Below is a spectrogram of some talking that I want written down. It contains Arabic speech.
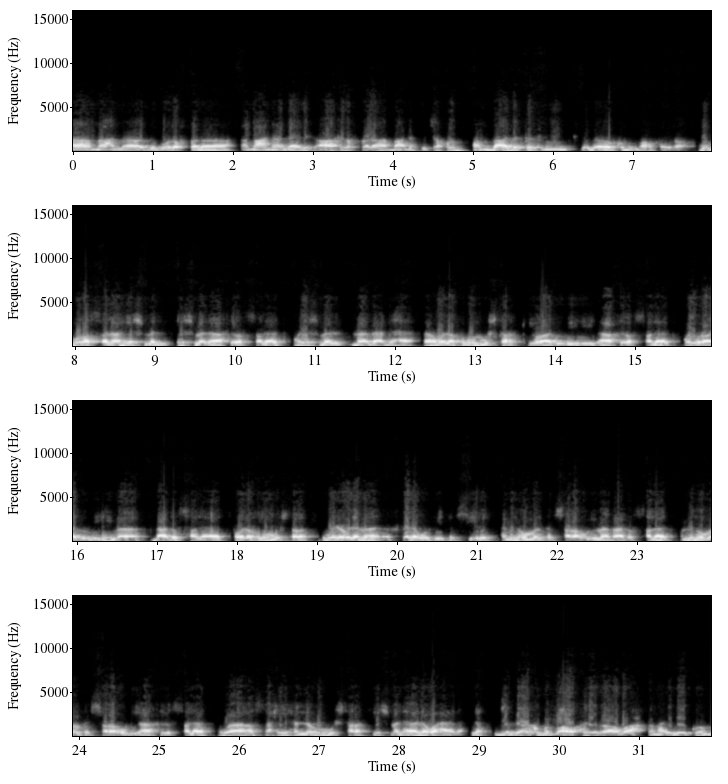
ما معنى دبر الصلاة. أمعنى ذلك آخر الصلاة بعد التشهد أم بعد التسليم؟ جزاكم الله خيرا. دبر الصلاة يشمل يشمل آخر الصلاة ويشمل ما بعدها. فهو لفظ مشترك. يراد به آخر الصلاة ويراد به ما بعد الصلاة. هو لفظ مشترك. والعلماء اختلفوا في تفسيره. فمنهم من فسره بما بعد الصلاة ومنهم من فسره بآخر الصلاة. والصحيح أنه مشترك. يشمل هذا وهذا. نعم. جزاكم الله خيرا وأحسن إليكم.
